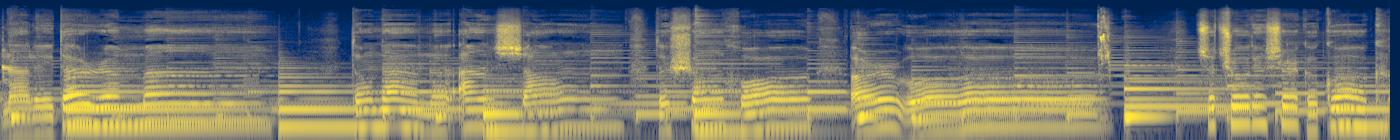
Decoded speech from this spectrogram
那里的人们都那么安详的生活，而我却注定是个过客。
